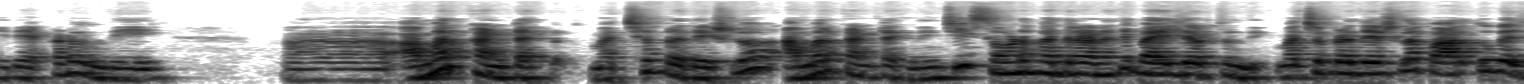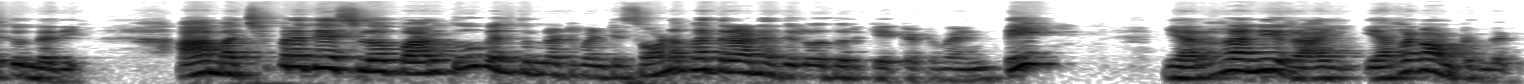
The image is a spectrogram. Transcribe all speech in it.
ఇది ఎక్కడుంది? ఆహ్, అమర్‌కంటక్ మధ్యప్రదేశ్‌లో అమర్‌కంటక్ నుంచి సోనభద్ర నది బయలుదేరుతుంది. మధ్యప్రదేశ్‌లో పారుతూ వెళ్తుందది. ఆ మధ్యప్రదేశ్‌లో పారుతూ వెళ్తున్నటువంటి సోణభద్ర నదిలో దొరికేటటువంటి ఎర్రని రాయి. ఎర్రగా ఉంటుంది అది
